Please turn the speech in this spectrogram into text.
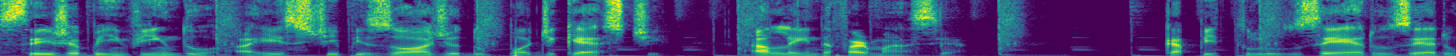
Seja bem-vindo a este episódio do podcast Além da Farmácia. Capítulo 001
